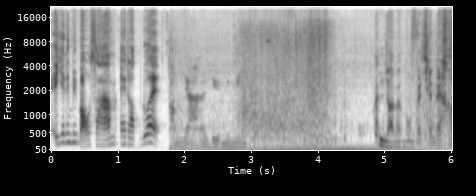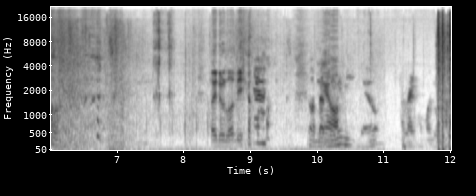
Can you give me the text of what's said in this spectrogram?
ไอ้เหี้ยนี่มีเป๋าสามแอร์ดรอปด้วย ปั๊มยาแล้วยืนนิ่ง อัดจอยแบบโปรเฟชชั่นแนล ไปดูรถดิ ๆตอนแบบนี้ไม่มีอีกแล้ว อะไรของมันรู้ครับ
